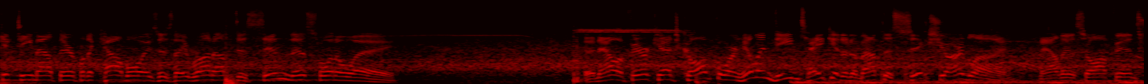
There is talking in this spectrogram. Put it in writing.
Team out there for the Cowboys as they run up to send this one away. And now a fair catch called for, and he'll indeed take it at about the six-yard line. Now this offense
